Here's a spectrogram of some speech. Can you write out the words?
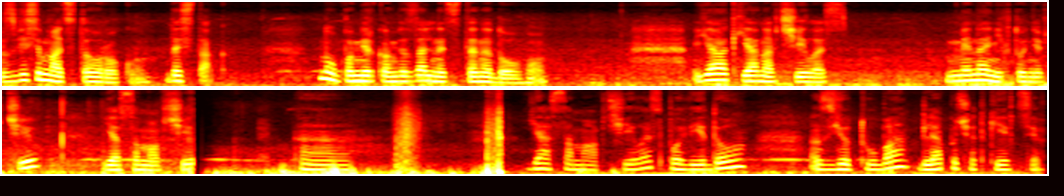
з 18-го року, десь так. Ну, по міркам в'язальниць це недовго. Як я навчилась? Мене ніхто не вчив, я сама вчила. Я сама вчилась по відео з Ютуба для початківців.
